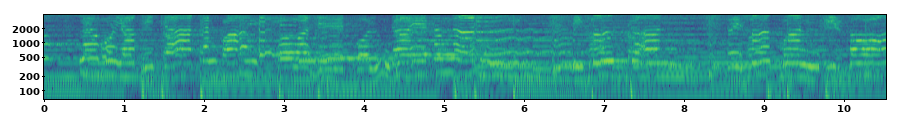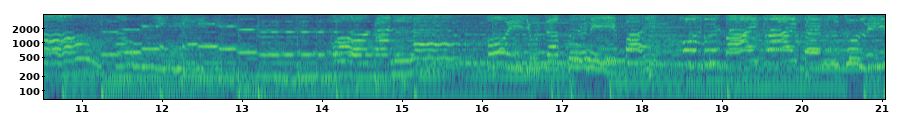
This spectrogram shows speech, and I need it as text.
ว แล้วบ่อยากให้จากกันไปเพราะว่าเหตุผลใดทั้งนั้น สิฮักกัน สองเขามีอกันแล้วคอยอยู่จากมือนีไปพอมือตายกลายเป็นทุลี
